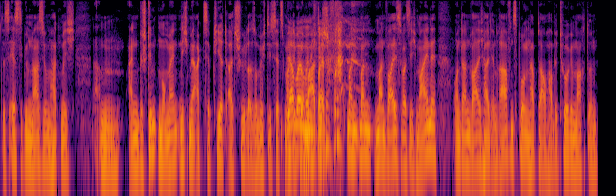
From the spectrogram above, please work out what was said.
das erste Gymnasium hat mich am einem bestimmten Moment nicht mehr akzeptiert als Schüler. So möchte ich es jetzt mal ja, diplomatisch. Man, man, man weiß, was ich meine. Und dann war ich halt in Ravensburg und habe da auch Abitur gemacht und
